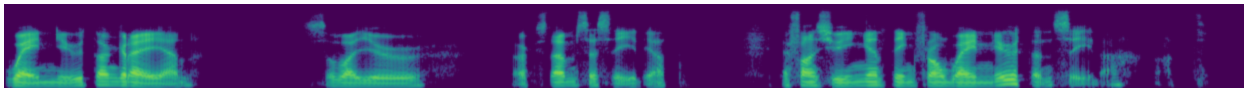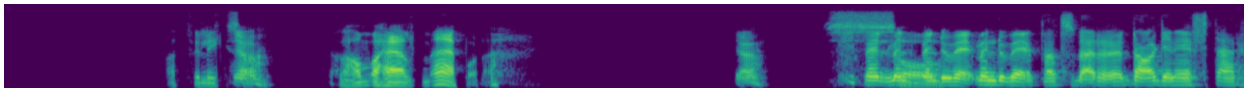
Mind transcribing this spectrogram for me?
Wayne Newton-grejen så var ju högst ömsesidig att det fanns ju ingenting från Wayne Newtons sida att, att vi liksom Ja. eller han var helt med på det. Ja. Men, men, men, du vet, men du vet att sådär dagen efter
